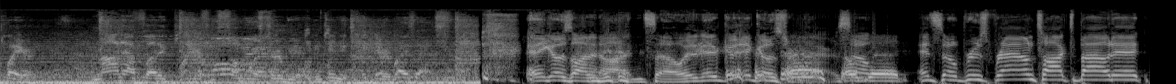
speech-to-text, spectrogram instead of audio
player, non-athletic player from somewhere Serbia, to continue to kick everybody's ass. And he goes on and on. so it, it, it goes from there. So good. and so Bruce Brown talked about it.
